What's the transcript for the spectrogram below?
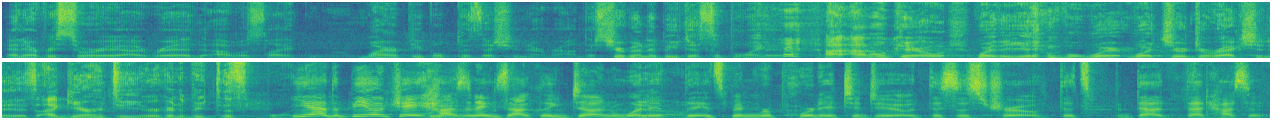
And every story I read, I was like, why are people positioning around this? You're going to be disappointed. I, I don't care whether you, where, what your direction is. I guarantee you're going to be disappointed. Yeah, the BOJ hasn't exactly done what Yeah. it, it's been reported to do. This is true. That's, that, that hasn't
